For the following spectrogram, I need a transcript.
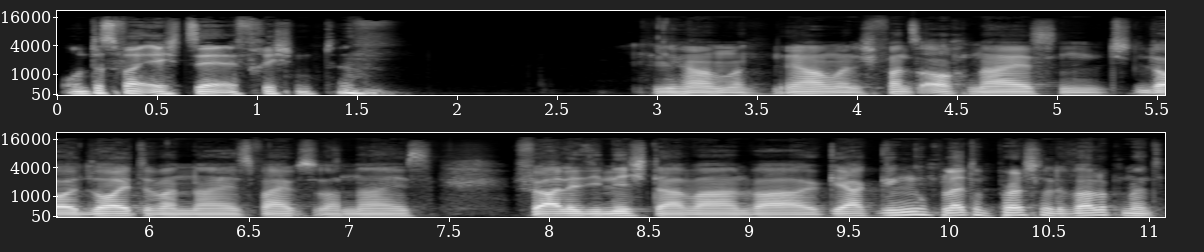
Und das war echt sehr erfrischend. Ja, Mann. Ja, Mann. Ich fand's auch nice. Und die Leu- Leute waren nice, Vibes waren nice. Für alle, die nicht da waren, war, ja, ging komplett um Personal Development.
